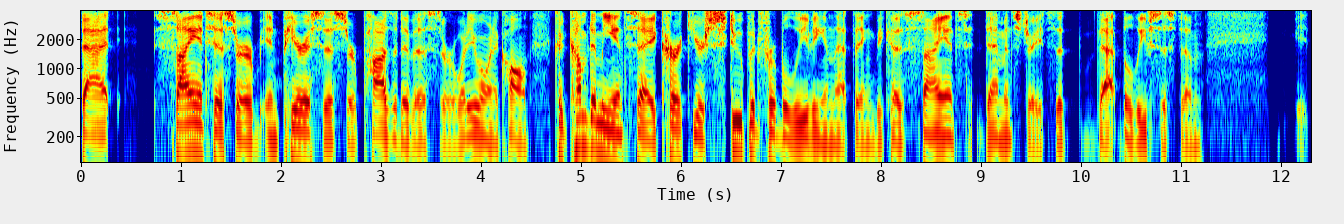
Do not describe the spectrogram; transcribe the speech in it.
that scientists or empiricists or positivists or whatever you want to call them could come to me and say, "Kirk, you're stupid for believing in that thing because science demonstrates that that belief system." It,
